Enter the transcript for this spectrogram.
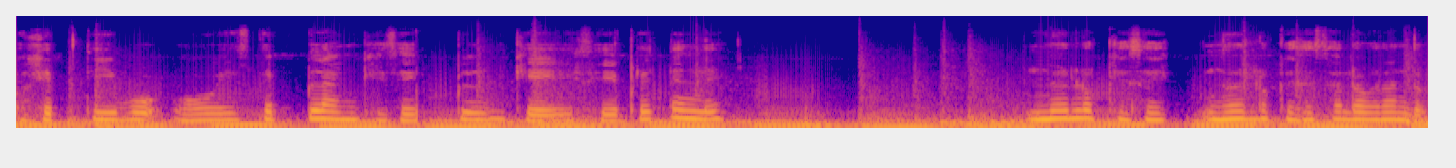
objetivo o este plan que se, que se pretende no es lo que se, no es lo que se está logrando.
